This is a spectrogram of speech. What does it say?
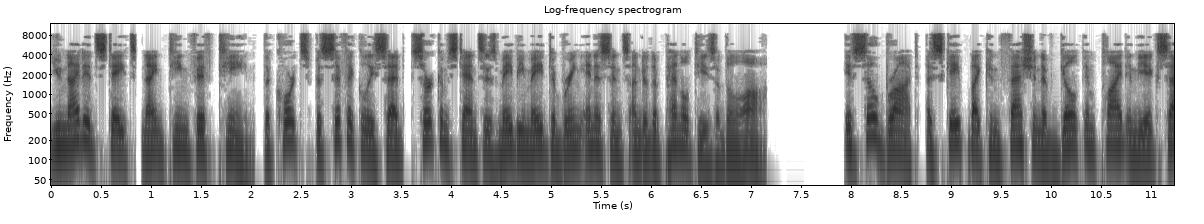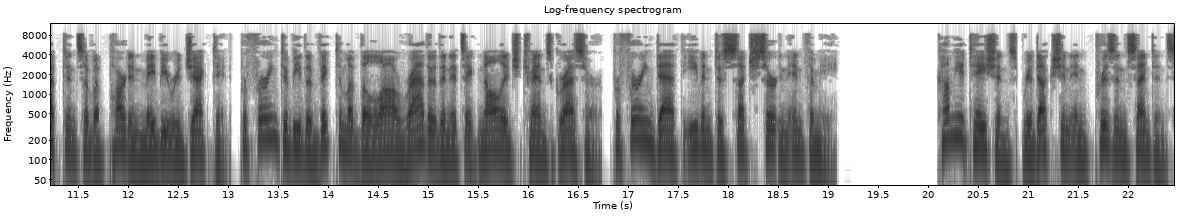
United States 1915, the court specifically said, circumstances may be made to bring innocence under the penalties of the law. If so brought, escape by confession of guilt implied in the acceptance of a pardon may be rejected, preferring to be the victim of the law rather than its acknowledged transgressor, preferring death even to such certain infamy. Commutations reduction in prison sentence,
